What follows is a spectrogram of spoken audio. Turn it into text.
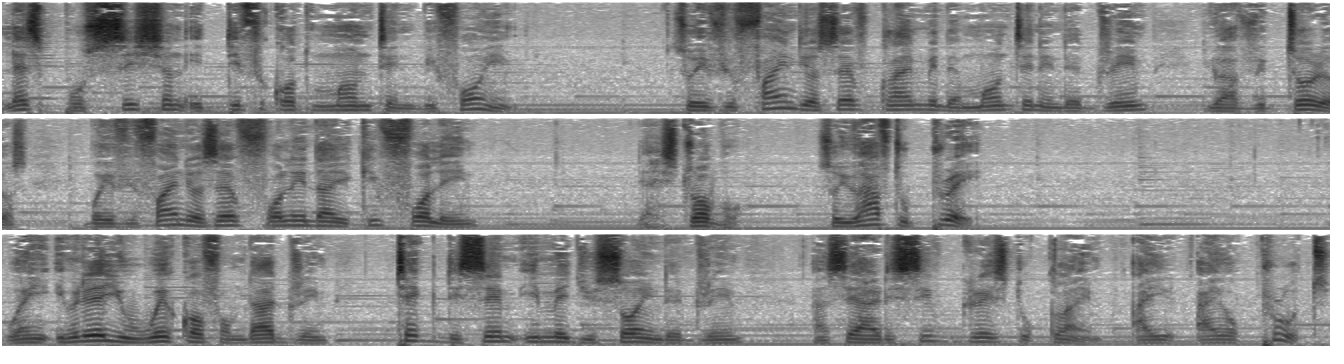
let's position a difficult mountain before him so if you find yourself climbing the mountain in the dream you are victorious but if you find yourself falling down, you keep falling, there is trouble. So you have to pray. When immediately you wake up from that dream, take the same image you saw in the dream and say, I receive grace to climb. I, I uproot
